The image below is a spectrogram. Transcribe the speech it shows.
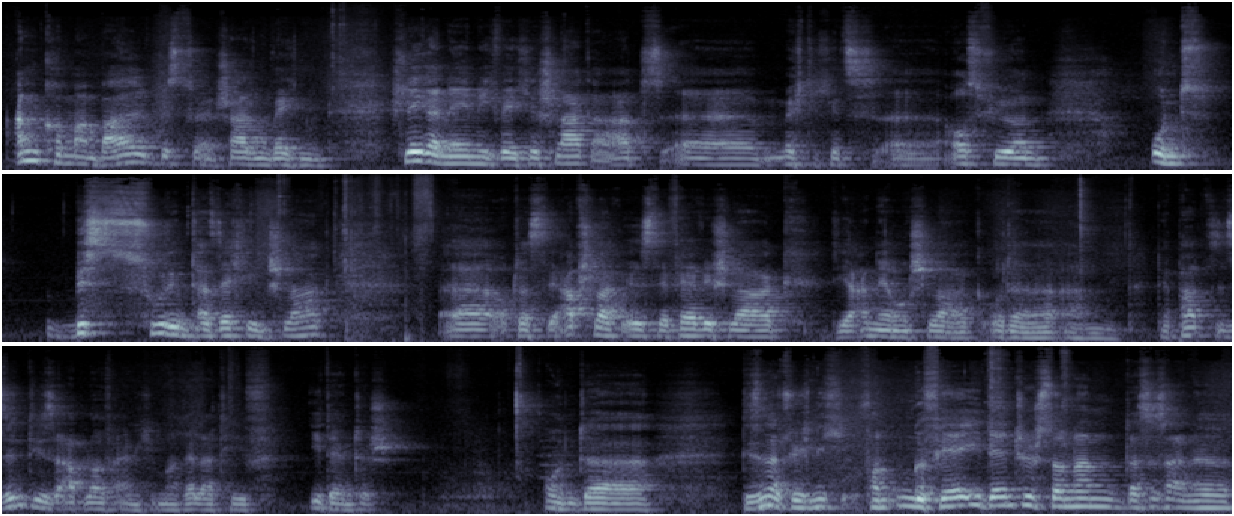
Ankommen am Ball bis zur Entscheidung, welchen Schläger nehme ich, welche Schlagart äh, möchte ich jetzt äh, ausführen und bis zu dem tatsächlichen Schlag, äh, ob das der Abschlag ist, der Fairway-Schlag, der Annäherungsschlag oder ähm, der Putt, sind diese Abläufe eigentlich immer relativ identisch. Und äh, die sind natürlich nicht von ungefähr identisch, sondern das ist eine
